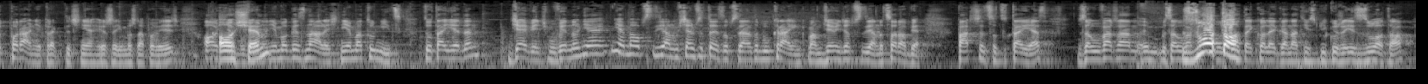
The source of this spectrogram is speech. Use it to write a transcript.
e, po ranie praktycznie, jeżeli można powiedzieć. 8, Osiem? No nie mogę znaleźć, nie ma tu nic. Tutaj jeden, 9, mówię, no nie, nie ma obsydianu, myślałem, że to jest obsydian, to był crying, mam 9 obsydianu, co robię? Patrzę, co tutaj jest, zauważam, zauważam Złoto! tutaj kolega na TeamSpeaku, że jest złoto,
